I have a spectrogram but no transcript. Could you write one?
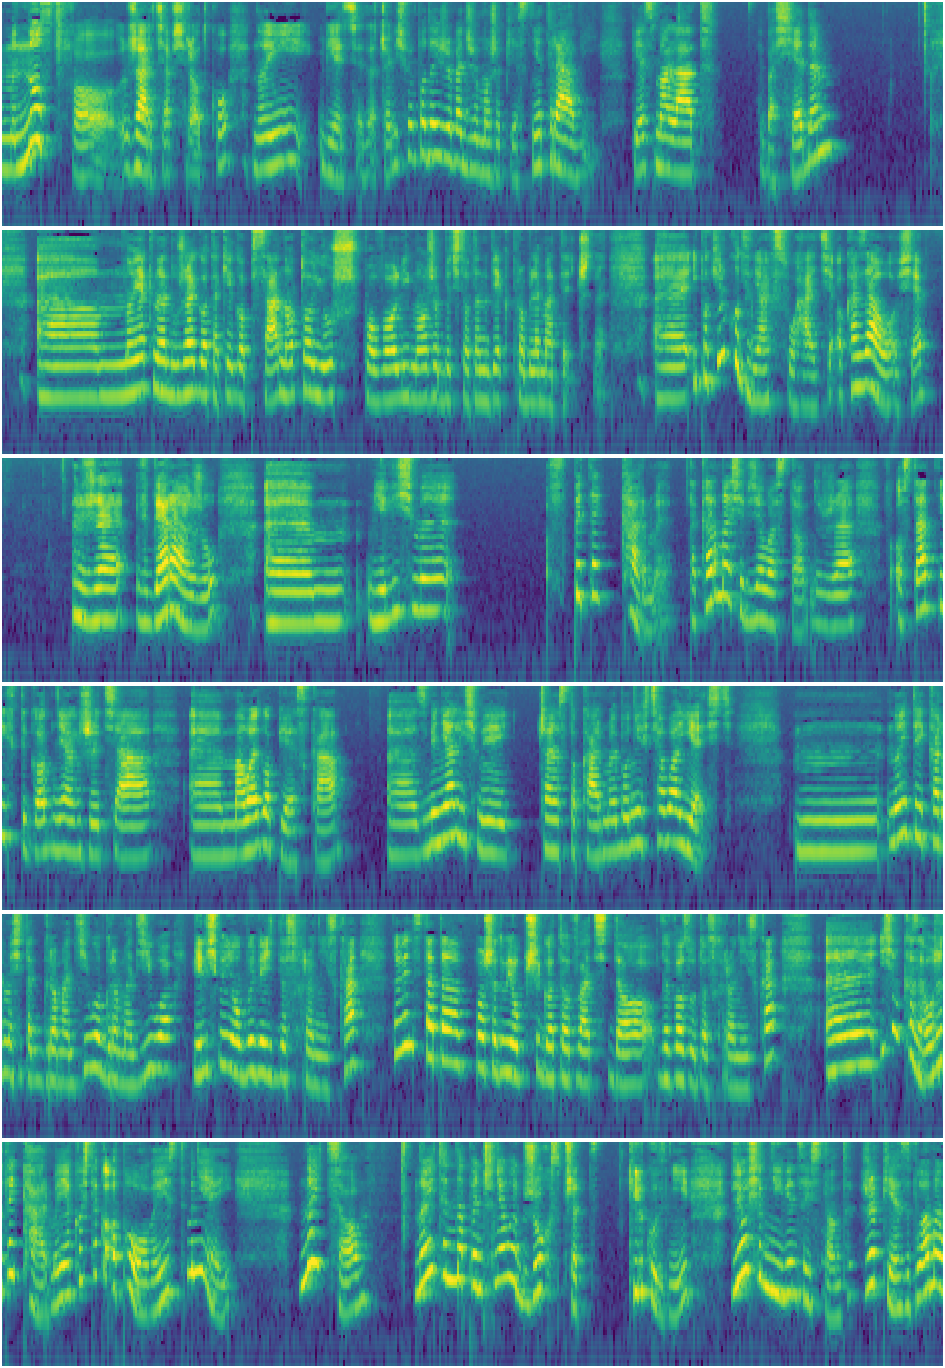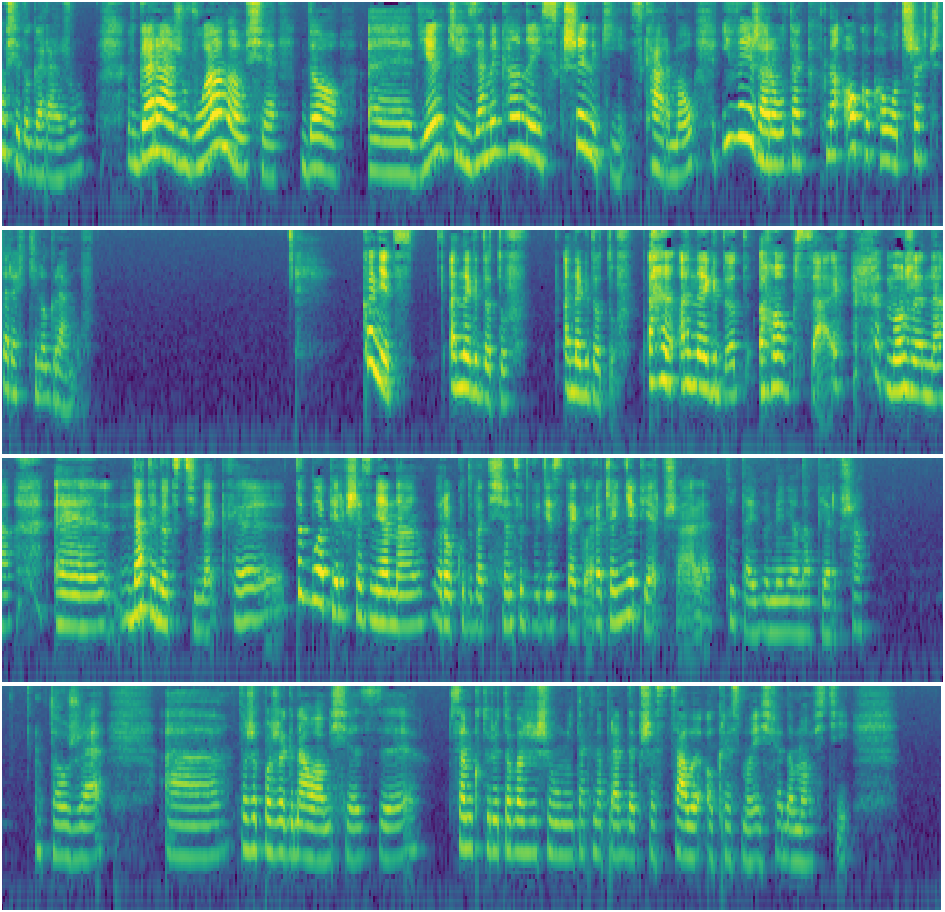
mnóstwo żarcia w środku. No i wiecie, zaczęliśmy podejrzewać, że może pies nie trawi. Pies ma lat chyba 7. No jak na dużego takiego psa, no to już powoli może być to ten wiek problematyczny. E, I po kilku dniach, słuchajcie, okazało się, że w garażu um, mieliśmy wpytek karmy. Ta karma się wzięła stąd, że w ostatnich tygodniach życia małego pieska e, zmienialiśmy jej często karmy, bo nie chciała jeść. Mm, no i tej karmy się tak gromadziło, gromadziło. Mieliśmy ją wywieźć do schroniska, no więc tata poszedł ją przygotować do wywozu do schroniska e, i się okazało, że tej karmy jakoś tak o połowę jest mniej. No i co? No i ten napęczniały brzuch sprzed kilku dni wziął się mniej więcej stąd, że pies włamał się do garażu. W garażu włamał się do wielkiej, zamykanej skrzynki z karmą i wyżarł tak na oko około 3-4 kg. Koniec anegdotów anegdotów, anegdot o psach, może na, e, na ten odcinek. E, to była pierwsza zmiana roku 2020, raczej nie pierwsza, ale tutaj wymieniona pierwsza. To, że, to, że pożegnałam się z psem, który towarzyszył mi tak naprawdę przez cały okres mojej świadomości,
